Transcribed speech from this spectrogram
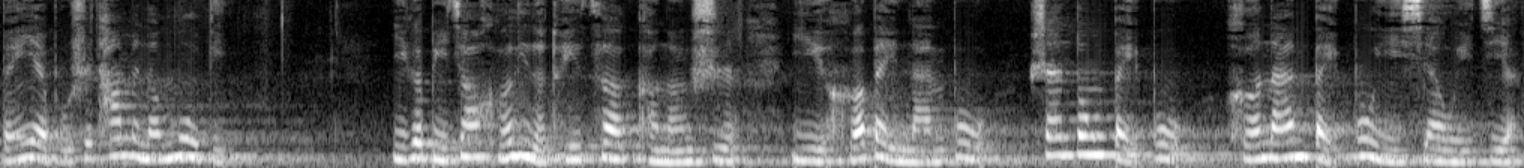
本也不是他们的目的。一个比较合理的推测，可能是以河北南部、山东北部河南北部一线为界，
